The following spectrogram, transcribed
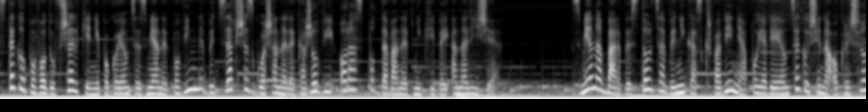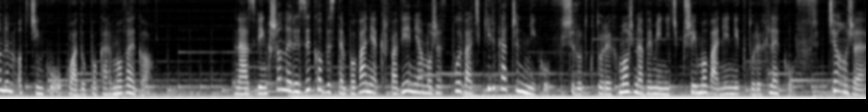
Z tego powodu wszelkie niepokojące zmiany powinny być zawsze zgłaszane lekarzowi oraz poddawane wnikliwej analizie. Zmiana barwy stolca wynika z krwawienia pojawiającego się na określonym odcinku układu pokarmowego. Na zwiększone ryzyko występowania krwawienia może wpływać kilka czynników, wśród których można wymienić przyjmowanie niektórych leków, ciążę,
